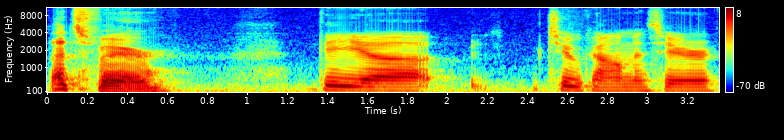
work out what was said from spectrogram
That's fair. The uh, two comments here.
